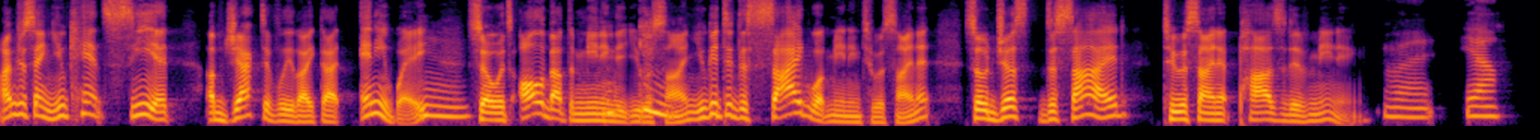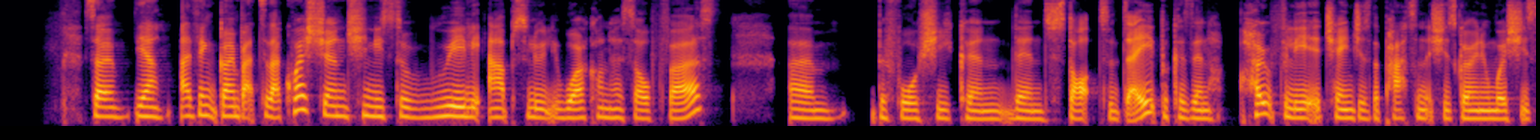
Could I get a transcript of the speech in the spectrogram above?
I'm just saying you can't see it objectively like that anyway. Mm. So it's all about the meaning that you assign. You get to decide what meaning to assign it. So just decide to assign it positive meaning. Right. Yeah. So, yeah, I think going back to that question, she needs to really absolutely work on herself first um, before she can then start to date, because then hopefully it changes the pattern that she's going in where she's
